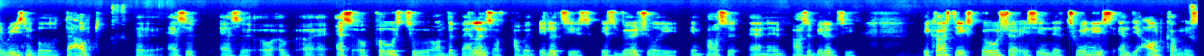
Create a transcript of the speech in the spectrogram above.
a reasonable doubt uh, as, a, as, a, uh, as opposed to on the balance of probabilities is virtually impossi- an impossibility because the exposure is in the 20s and the outcome is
